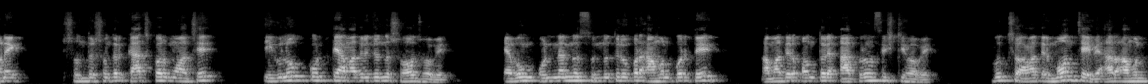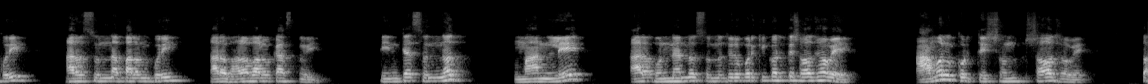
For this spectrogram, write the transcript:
অনেক সুন্দর সুন্দর কাজকর্ম আছে, এগুলো করতে আমাদের জন্য সহজ হবে এবং অন্যান্য সুন্নতের উপর আমল করতে আমাদের অন্তরে আগ্রহ সৃষ্টি হবে। বুঝছ? আমাদের মন চাইবে আরও আমল করি, আরও সুন্নাহ পালন করি, আরও ভালো ভালো কাজ করি। তিনটা সুন্নত মানলে আর অন্যান্য সুন্নতের উপর কি করতে সহজ হবে? আমল করতে সহজ হবে। তো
